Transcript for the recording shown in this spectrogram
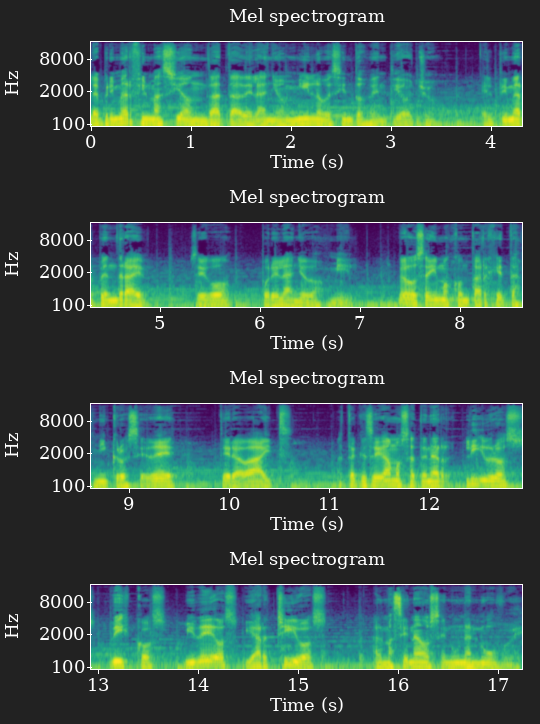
La primera filmación data del año 1928. El primer pendrive llegó por el año 2000. Luego seguimos con tarjetas micro SD, terabytes, hasta que llegamos a tener libros, discos, videos y archivos almacenados en una nube.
